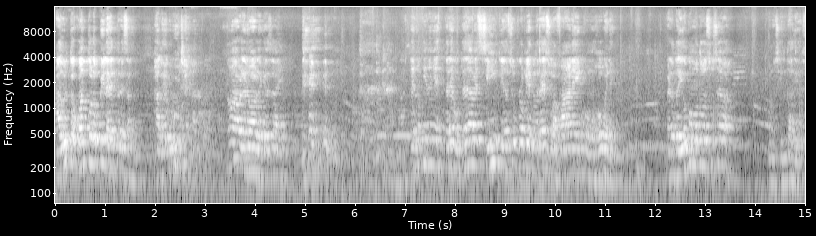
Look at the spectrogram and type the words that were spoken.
Adultos, ¿cuántos los piles estresan? Aleluya. No hable, no hable, que es ahí. ustedes no tienen estrés, ustedes a veces sí tienen su propio estrés, sus afanes como jóvenes. Pero te digo cómo todo eso se va, conociendo a Dios.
